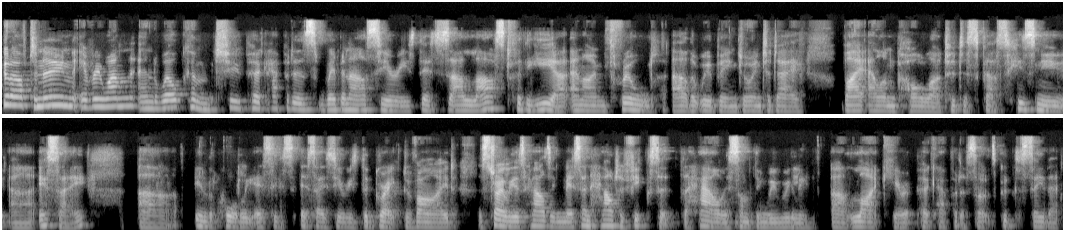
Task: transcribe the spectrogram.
Good afternoon, everyone, and welcome to Per Capita's webinar series. This is our last for the year, and I'm thrilled uh, that we're being joined today by Alan Kohler to discuss his new uh, essay uh, in the quarterly essay, essay, series, The Great Divide Australia's Housing Mess and How to Fix It. The how is something we really uh, like here at Per Capita, so it's good to see that.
